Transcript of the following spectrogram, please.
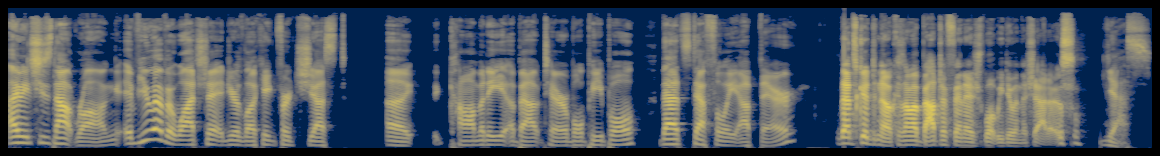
I mean, she's not wrong. If you haven't watched it and you're looking for just a comedy about terrible people, that's definitely up there. That's good to know because I'm about to finish What We Do in the Shadows. Yes.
